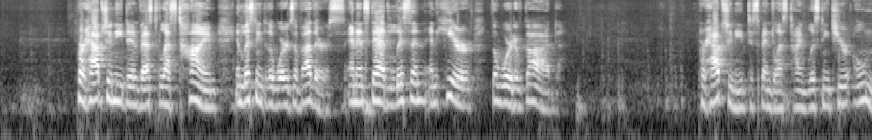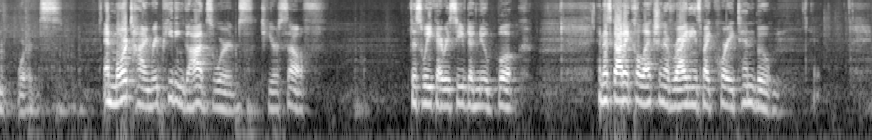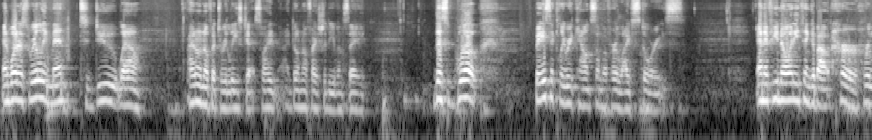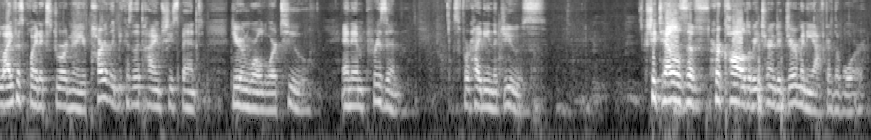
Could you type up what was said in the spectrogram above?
Perhaps you need to invest less time in listening to the words of others and instead listen and hear the Word of God. Perhaps you need to spend less time listening to your own words and more time repeating God's words to yourself. This week I received a new book, and it's got a collection of writings by Corrie ten Boom. And what it's really meant to do, well, I don't know if it's released yet, so I, I don't know if I should even say. This book basically recounts some of her life stories. And if you know anything about her, her life is quite extraordinary, partly because of the time she spent during World War II and in prison for hiding the Jews. She tells of her call to return to Germany after the war,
